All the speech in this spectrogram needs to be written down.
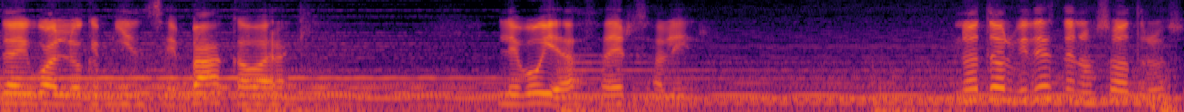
Da igual lo que piense, va a acabar aquí. Le voy a hacer salir. No te olvides de nosotros.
